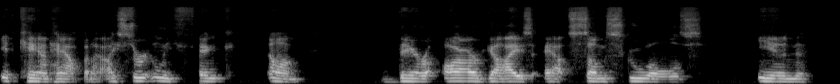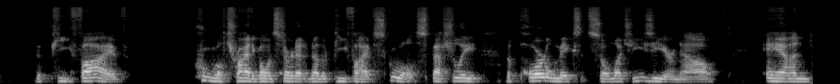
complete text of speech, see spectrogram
it can't happen. I, I certainly think um, there are guys at some schools in the P5 who will try to go and start at another P5 school, especially the portal makes it so much easier now. And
